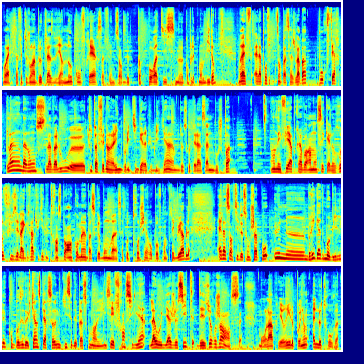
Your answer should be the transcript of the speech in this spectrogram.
Ouais, ça fait toujours un peu classe de dire nos confrères, ça fait une sorte de corporatisme complètement bidon. Bref, elle a profité de son passage là-bas pour faire plein d'annonces, la Valou, euh, tout à fait dans la ligne politique des Républicains. De ce côté-là, ça ne bouge pas. En effet, après avoir annoncé qu'elle refusait la gratuité des transports en commun parce que bon bah ça coûte trop cher aux pauvres contribuables, elle a sorti de son chapeau une euh, brigade mobile composée de 15 personnes qui se déplaceront dans les lycées franciliens là où il y a, je cite, des urgences. Bon là a priori le pognon elle le trouve.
